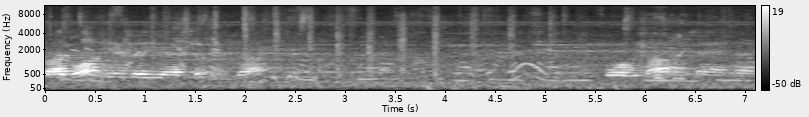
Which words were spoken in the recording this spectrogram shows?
Drive on, here's a uh, service drive. Four with and then uh,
